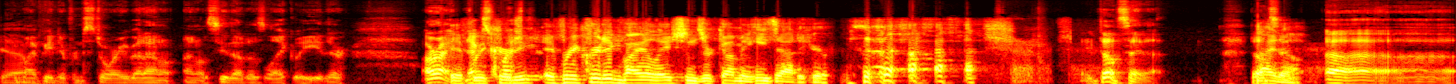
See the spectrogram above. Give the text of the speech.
Yeah. it might be a different story. But I don't I don't see that as likely either. All right, If next recruiting question. if recruiting violations are coming, he's out of here. Don't say that. Don't I say know. that. Uh,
